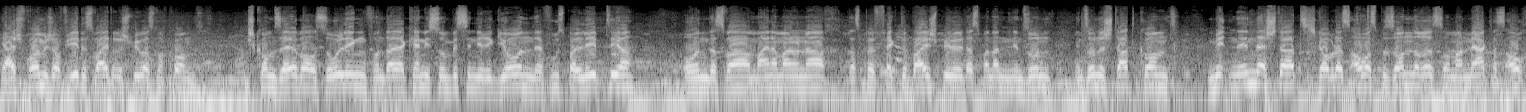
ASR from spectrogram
ja, ich freue mich auf jedes weitere Spiel, was noch kommt. Ich komme selber aus Solingen, von daher kenne ich so ein bisschen die Region. Der Fußball lebt hier. Und das war meiner Meinung nach das perfekte Beispiel, dass man dann in so, in so eine Stadt kommt, mitten in der Stadt. Ich glaube, das ist auch was Besonderes und man merkt das auch,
